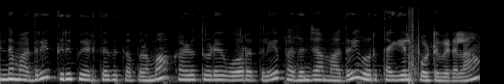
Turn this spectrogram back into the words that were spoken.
இந்த மாதிரி திருப்பி எடுத்ததுக்கப்புறமா கழுத்துடைய ஓரத்துலேயே பதிஞ்சா மாதிரி ஒரு தையல் போட்டு விடலாம்.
